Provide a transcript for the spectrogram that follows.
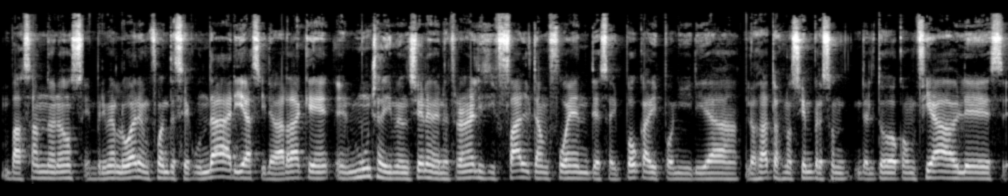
basándonos en primer lugar en fuentes secundarias y la verdad que en muchas dimensiones de nuestro análisis faltan fuentes, hay poca disponibilidad, los datos no siempre son del todo confiables,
